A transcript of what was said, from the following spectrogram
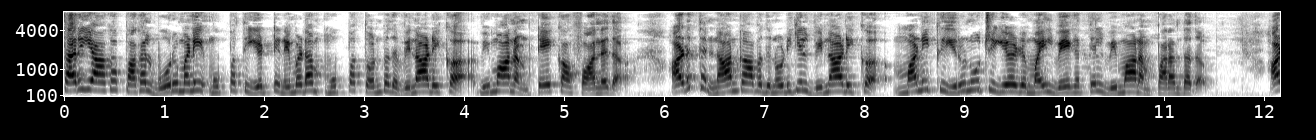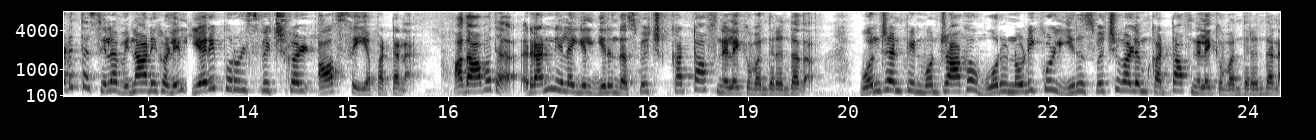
சரியாக பகல் ஒரு மணி முப்பத்தி எட்டு நிமிடம் முப்பத்தொன்பது வினாடிக்கு விமானம் டேக் ஆஃப் ஆனது. அடுத்த நான்காவது நொடியில் வினாடிக்கு மணிக்கு இருநூற்றி ஏழு மைல் வேகத்தில் விமானம் பறந்தது. அடுத்த சில வினாடிகளில் எரிபொருள் சுவிட்ச்கள் ஆஃப் செய்யப்பட்டன. அதாவது ரன் நிலையில் இருந்த ஸ்விட்ச் கட் ஆஃப் நிலைக்கு வந்திருந்தது. ஒன்றன் பின் ஒன்றாக ஒரு நொடிக்குள் இரு ஸ்விட்சுகளும் கட் ஆஃப் நிலைக்கு வந்திருந்தன.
